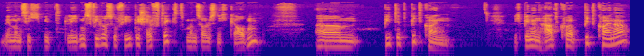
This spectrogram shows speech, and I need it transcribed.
wenn man sich mit Lebensphilosophie beschäftigt, man soll es nicht glauben, ähm, bietet Bitcoin. Ich bin ein Hardcore-Bitcoiner.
